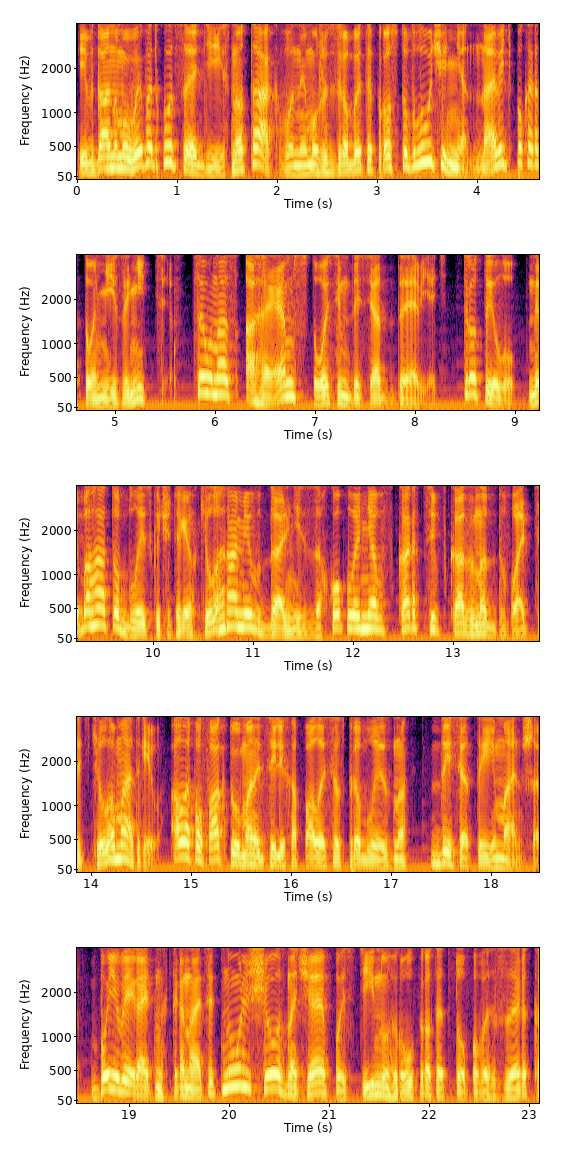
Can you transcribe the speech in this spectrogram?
І в даному випадку це дійсно так. Вони можуть зробити просто влучення навіть по картонній зенітці. Це у нас АГМ 179. Тротилу небагато, близько 4 кілограмів, дальність захоплення в картці вказано 20 кілометрів. Але по факту у мене цілі хапалися з приблизно 10 і менше. Бойовий рейтинг 13.0, що означає постійну гру проти топових ЗРК.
